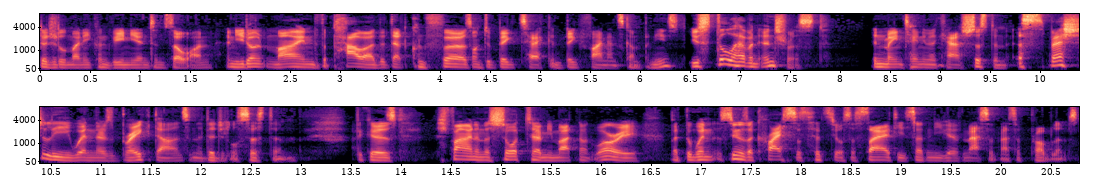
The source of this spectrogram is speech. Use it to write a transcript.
digital money convenient and so on, and you don't mind the power that that confers onto big tech and big finance companies, you still have an interest in maintaining the cash system, especially when there's breakdowns in the digital system. Because fine in the short term, you might not worry, but the, when as soon as a crisis hits your society, suddenly you have massive, massive problems.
